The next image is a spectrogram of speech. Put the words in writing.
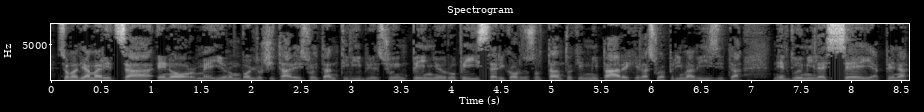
insomma, di amarezza enorme. Io non voglio citare i suoi tanti libri, il suo impegno europeista, ricordo soltanto che mi pare che la sua prima visita nel 2006, appena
